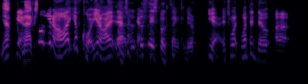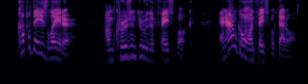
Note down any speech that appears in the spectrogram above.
Yep. yeah. Next. Well, you know, I, of course, you know, I, Yeah, that's the, okay. the Facebook thing to do. yeah, it's what what they do. A uh, couple days later, I'm cruising through the Facebook, and I don't go on Facebook that often.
